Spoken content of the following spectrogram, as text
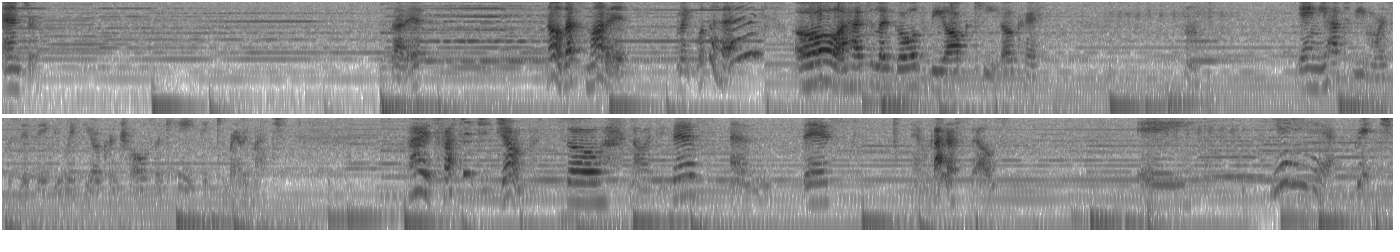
Enter. Is that it? No, that's not it. Like, what the heck? Oh, I had to let go of the up key. Okay. Hmm. Game, you have to be more specific with your controls. Okay, thank you very much. Ah, it's faster to jump. So, now I do this, and this, and we got ourselves a, yeah, bridge.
